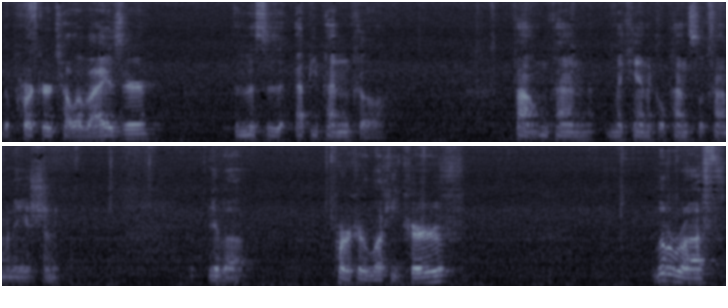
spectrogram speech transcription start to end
the Parker Televisor. And this is EpiPen Co. Fountain pen, mechanical pencil combination. You have a Parker Lucky Curve. A little rough,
